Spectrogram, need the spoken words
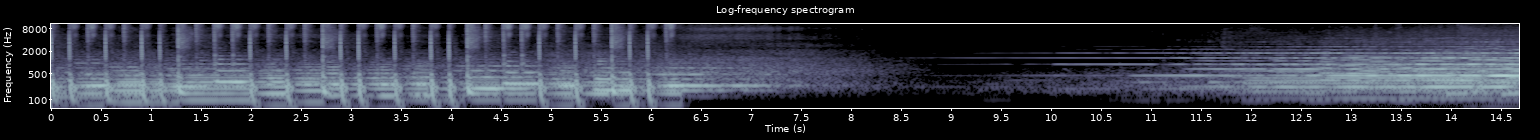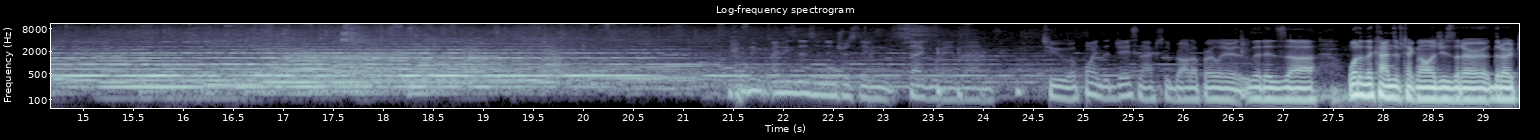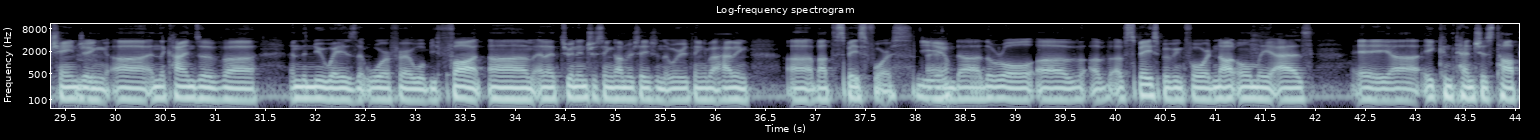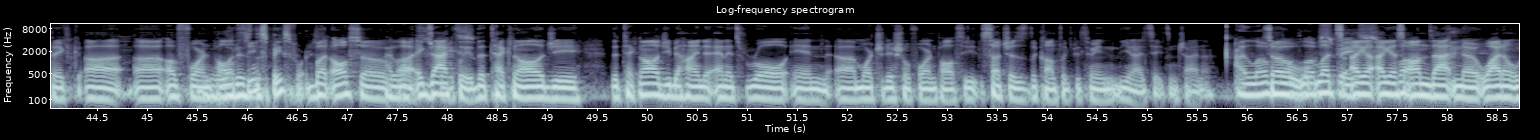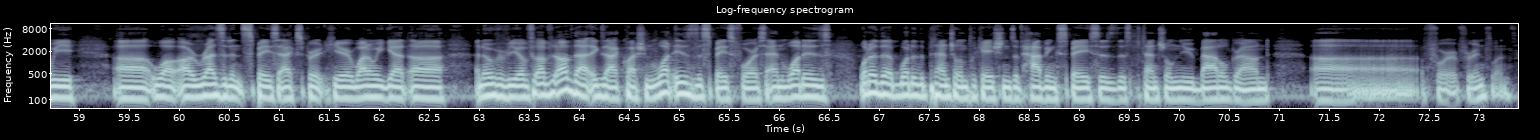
The kinds of technologies that are that are changing, uh, and the kinds of uh, and the new ways that warfare will be fought. Um, and it's an interesting conversation that we were thinking about having. Uh, about the space force Yeah. and uh, the role of, of, of space moving forward, not only as a uh, a contentious topic uh, uh, of foreign policy, is the Space Force? but also uh, exactly space. the technology the technology behind it and its role in uh, more traditional foreign policy such as the conflict between the united states and china. I love so love, love let's space, I, I guess on that note why don't we uh, well our resident space expert here why don't we get uh, an overview of, of, of that exact question. What is the space force and what is what are the what are the potential implications of having space as this potential new battleground uh, for for influence?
